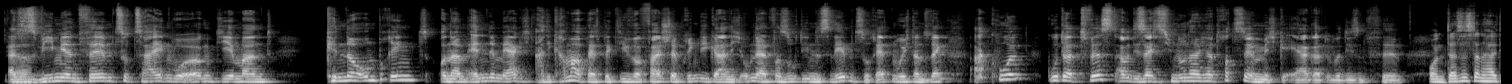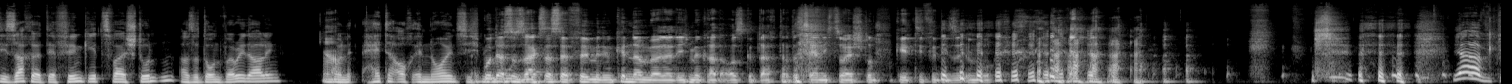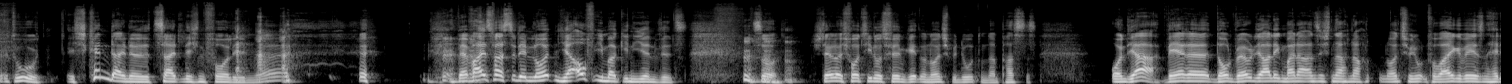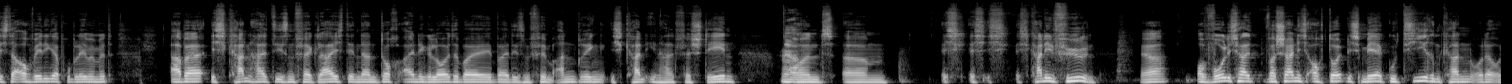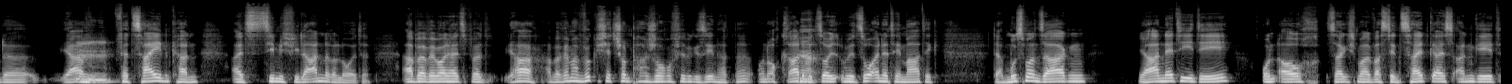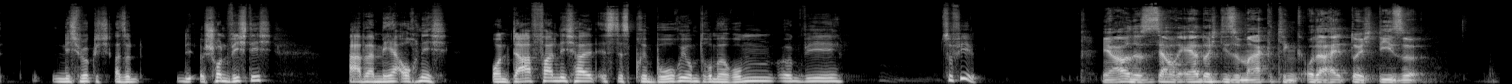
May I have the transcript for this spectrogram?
ja. also ja. es ist wie mir einen Film zu zeigen, wo irgendjemand Kinder umbringt und am Ende merke ich, ah, die Kameraperspektive war falsch, der bringt die gar nicht um, der hat versucht, ihnen das Leben zu retten, wo ich dann so denke, ah, cool, guter Twist, aber die 60 Minuten habe ich ja trotzdem mich geärgert über diesen Film. Und das ist dann halt die Sache, der Film geht zwei Stunden, also Don't Worry, Darling, ja. Und hätte auch in 90 Gut, Minuten. dass du sagst, dass der Film mit dem Kindermörder, den ich mir gerade ausgedacht habe, dass der nicht zwei Stunden geht für diese Info. ja, du, ich kenne deine zeitlichen Vorlieben. Ja? Wer weiß, was du den Leuten hier aufimaginieren willst. So, stellt euch vor, Tinos Film geht nur 90 Minuten und dann passt es. Und ja, wäre Don't Worry Darling meiner Ansicht nach nach 90 Minuten vorbei gewesen, hätte ich da auch weniger Probleme mit. Aber ich kann halt diesen Vergleich, den dann doch einige Leute bei, bei diesem Film anbringen, ich kann ihn halt verstehen. Ja. Und ähm, ich, ich, ich, ich kann ihn fühlen. Ja, obwohl ich halt wahrscheinlich auch deutlich mehr gutieren kann oder, oder ja, mhm. verzeihen kann als ziemlich viele andere Leute. Aber wenn man halt, ja, aber wenn man wirklich jetzt schon ein paar Genrefilme gesehen hat, ne, und auch gerade ja. mit, so, mit so einer Thematik, da muss man sagen, ja, nette Idee und auch, sag ich mal, was den Zeitgeist angeht, nicht wirklich, also schon wichtig, aber mehr auch nicht. Und da fand ich halt, ist das Brimborium drumherum irgendwie zu viel. Ja, und das ist ja auch eher durch diese Marketing oder halt durch diese,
